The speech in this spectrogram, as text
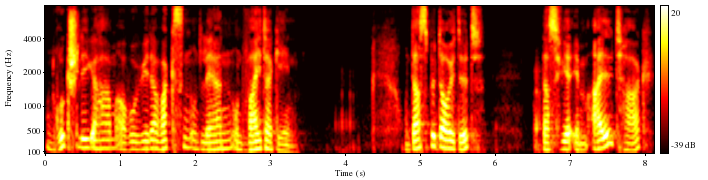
und Rückschläge haben, aber wo wir wieder wachsen und lernen und weitergehen. Und das bedeutet, dass wir im Alltag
